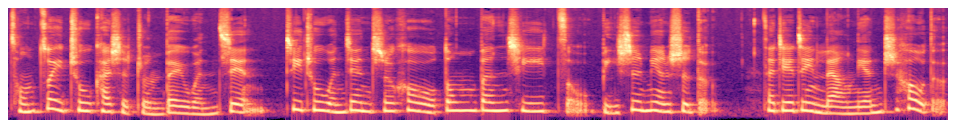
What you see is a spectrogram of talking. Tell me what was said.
从最初开始准备文件，寄出文件之后东奔西走，笔试面试的，在接近两年之后的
